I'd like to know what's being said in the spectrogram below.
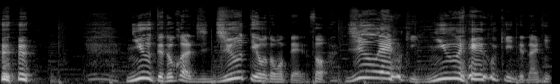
ーニューってどこから10って言おうと思って。そう。10円付近。入円付近って何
